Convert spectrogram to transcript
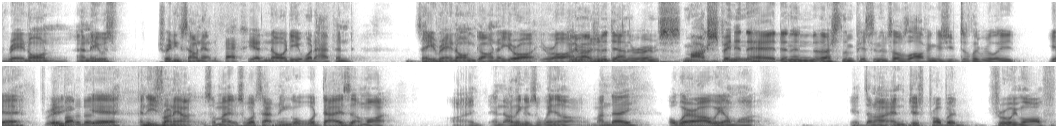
ran on and he was treating someone out the back. So he had no idea what happened. So he ran on going, oh, you're right, you're right." You can imagine it down the rooms. Mark's just been in the head, and then the rest of them pissing themselves laughing because you deliberately. Yeah, it. Yeah, and he's run out. So mate, so what's happening? What day is it? I'm like, I, and I think it was a winner Monday. Or where are we? I'm like, yeah, don't know. And just proper threw him off,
